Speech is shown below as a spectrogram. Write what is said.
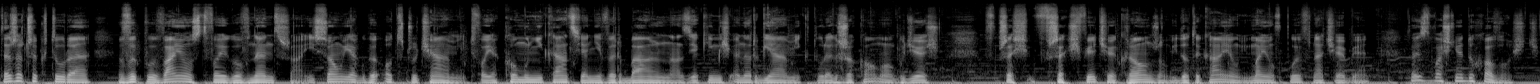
te rzeczy, które wypływają z Twojego wnętrza i są jakby odczuciami, Twoja komunikacja niewerbalna z jakimiś energiami, które rzekomo gdzieś w wszechświecie krążą i dotykają i mają wpływ na Ciebie, to jest właśnie duchowość.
